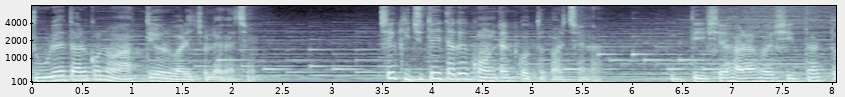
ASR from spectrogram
দূরে তার কোনো আত্মীয়র বাড়ি চলে গেছে। সে কিছুতেই তাকে কন্ট্যাক্ট করতে পারছে না। দিশেহারা হয়ে সিদ্ধার্থ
